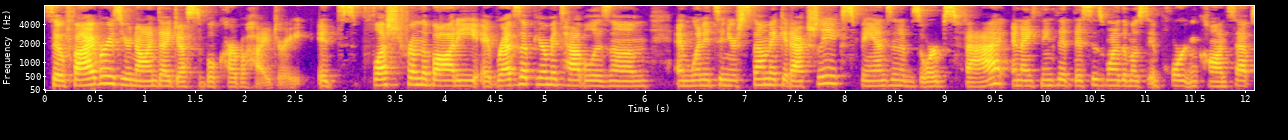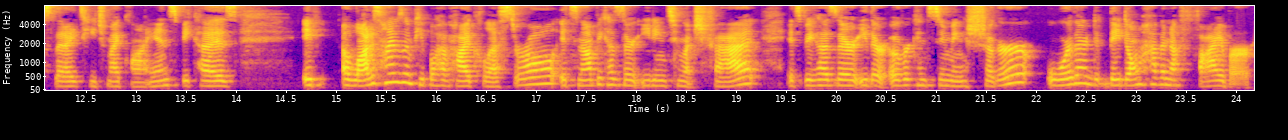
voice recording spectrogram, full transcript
So, fiber is your non digestible carbohydrate. It's flushed from the body, it revs up your metabolism. And when it's in your stomach, it actually expands and absorbs fat. And I think that this is one of the most important concepts that I teach my clients because if a lot of times when people have high cholesterol, it's not because they're eating too much fat. It's because they're either over consuming sugar or they're they don't have enough fiber.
